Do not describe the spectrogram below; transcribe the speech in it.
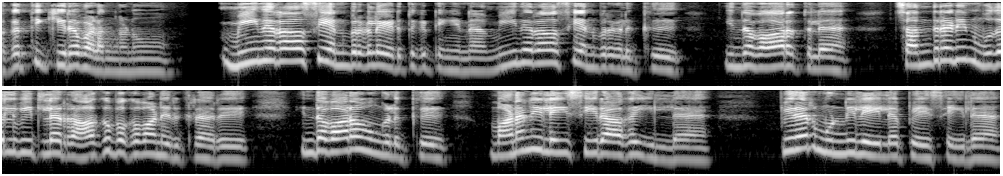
அகத்திக்கீரை வழங்கணும். மீனராசி அன்பர்களை எடுத்துக்கிட்டிங்கன்னா மீனராசி அன்பர்களுக்கு இந்த வாரத்தில் சந்திரனின் முதல் வீட்டில் ராகு பகவான் இருக்கிறாரு. இந்த வாரம் உங்களுக்கு மனநிலை சீராக இல்லை. பிறர் முன்னிலையில் பேசையில்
